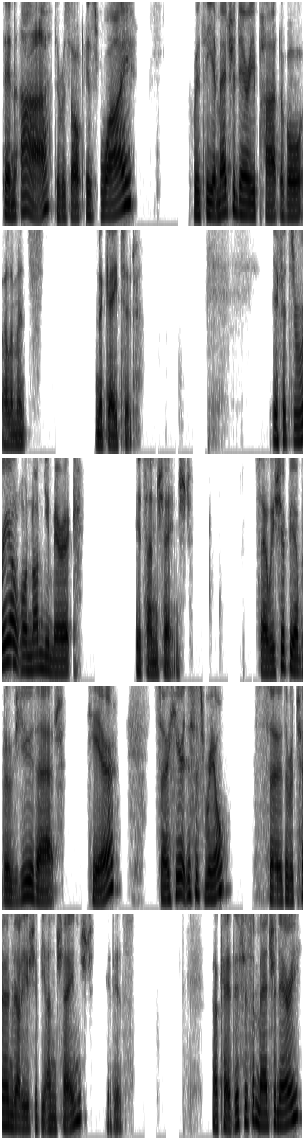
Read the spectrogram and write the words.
then R, the result, is y with the imaginary part of all elements negated. If it's real or non-numeric, it's unchanged. So we should be able to view that here. So here, this is real. So the return value should be unchanged. It is. Okay, this is imaginary.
